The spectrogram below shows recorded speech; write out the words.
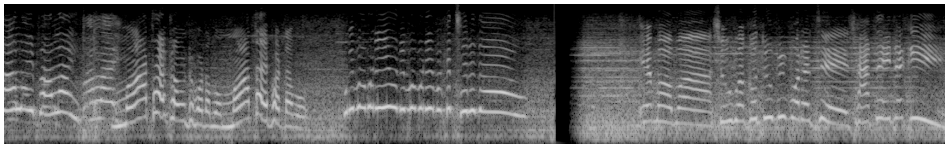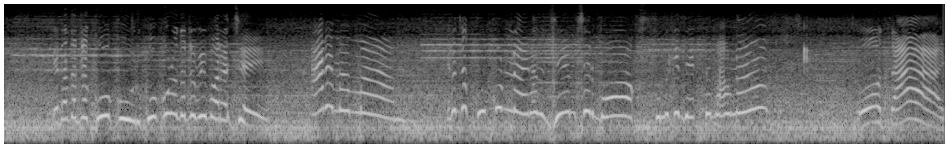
পালাই পালাই। পালাই। মাথায় টমেটো ফাটাবো মাথায় ফাটাবো। উরে বাবা রে উরে বাবা রে আমাকে ছেড়ে দাও। এ বাবা সৌভাগ্য টুপি পরেছে। সাথে এটা কি? এটা তো একটা কুকুর কুকুরও তো টুপি পরেছে। আরে মাম্মা, এটা তো কুকুর না, এটা জেমসের বক্স তুমি কি দেখতে পাও না? ও, তাই।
